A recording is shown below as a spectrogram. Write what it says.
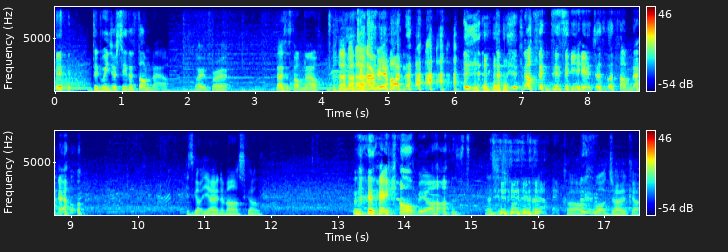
Did we just see the thumbnail? Wait for it. There's a thumbnail. Carry on. Nothing to see here, just the thumbnail. He's got Yoda mask on. they can't be asked. That's just funny, isn't it? God, what a joker.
